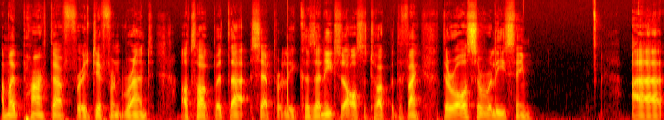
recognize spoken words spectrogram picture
I might park that for a different rant. I'll talk about that separately because I need to also talk about the fact they're also releasing uh, a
